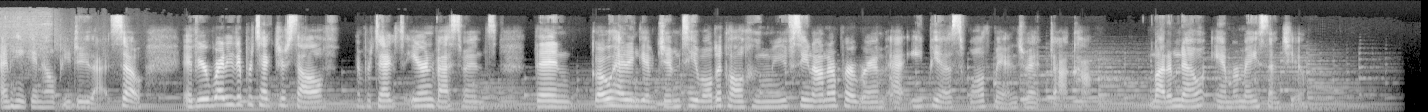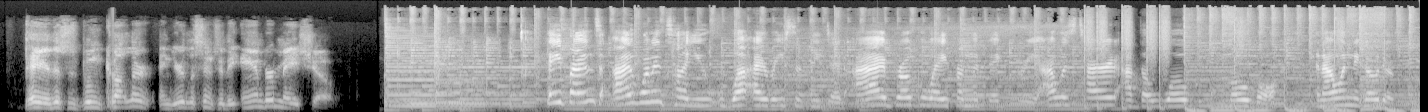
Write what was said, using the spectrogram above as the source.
and he can help you do that. So, if you're ready to protect yourself and protect your investments, then go ahead and give Jim Tebow a call, whom you've seen on our program at EPSWealthManagement.com. Let him know Amber May sent you. Hey, this is Boone Cutler, and you're listening to the Amber May Show. Hey, friends, I want to tell you what I recently did. I broke away from the big three. I was tired of the woke mobile, and I wanted to go to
